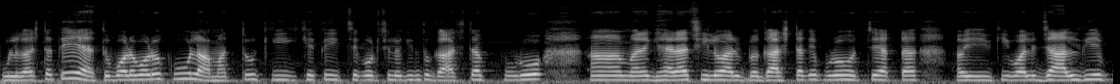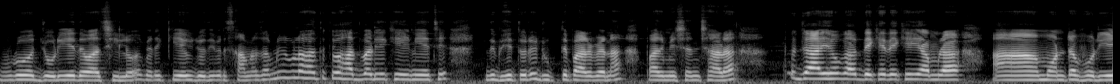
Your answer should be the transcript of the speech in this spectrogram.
কুল গাছটাতে এত বড় বড় কুল, আমার তো কি খেতে ইচ্ছে করছিল, কিন্তু গাছটা পুরো মানে ঘেরা ছিল, আর গাছটাকে পুরো হচ্ছে একটা, ওই কি বলে, জাল দিয়ে পুরো জড়িয়ে দেওয়া ছিল। মানে কেউ যদি মানে সামনাসামনিগুলো হয়তো কেউ হাত বাড়িয়ে খেয়ে নিয়েছে, কিন্তু ভেতরে ঢুকতে পারবে না, পারমিশন ছাড়া। তো যাই হোক, আর দেখে দেখেই আমরা মনটা ভরিয়ে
